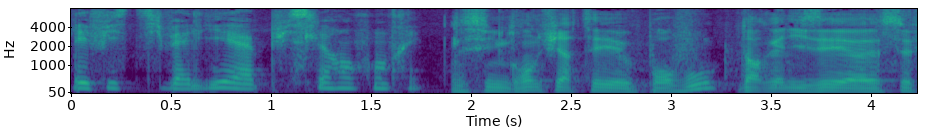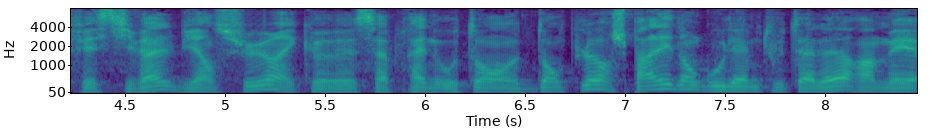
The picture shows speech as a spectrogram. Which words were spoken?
les festivaliers puissent le rencontrer. C'est une grande fierté pour vous d'organiser ce festival, bien sûr, et que ça prenne autant d'ampleur. Je parlais d'Angoulême tout à l'heure, hein, mais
